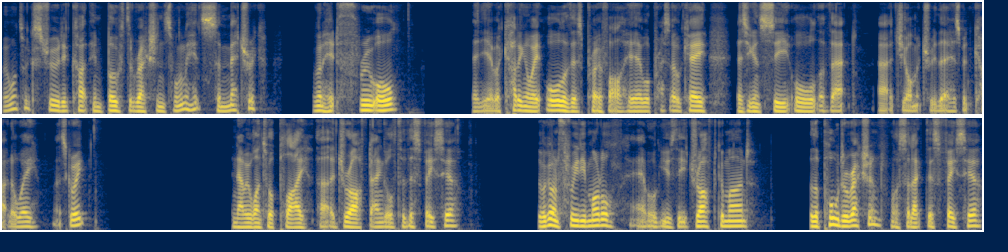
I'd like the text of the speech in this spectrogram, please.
I want to extrude it cut in both directions. So I'm going to hit symmetric. I'm going to hit through all. Then yeah, we're cutting away all of this profile here. We'll press OK. As you can see, all of that uh, geometry there has been cut away. That's great. And now we want to apply uh, a draft angle to this face here. So we're going 3D model and we'll use the draft command. For the pull direction, we'll select this face here.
